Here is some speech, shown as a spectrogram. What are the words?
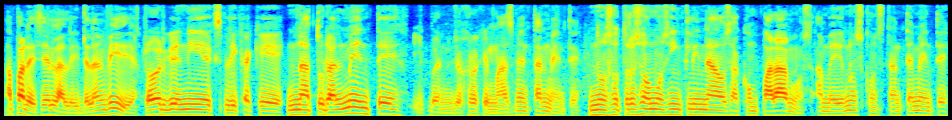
aparece la ley de la envidia. Robert Greene explica que naturalmente, y bueno, yo creo que más mentalmente, nosotros somos inclinados a compararnos, a medirnos constantemente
